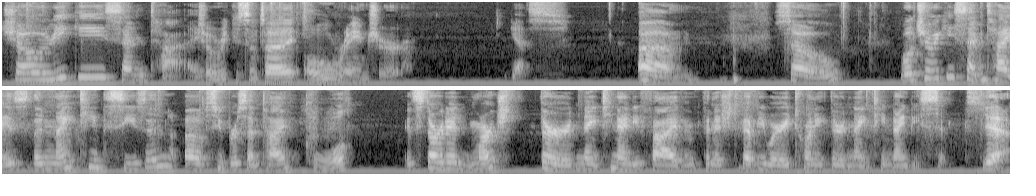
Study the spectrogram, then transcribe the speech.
Chouriki Sentai. Chouriki Sentai Ohranger? Yes. Um. So, well, Chouriki Sentai is the 19th season of Super Sentai. Cool. It started March 3rd, 1995, and finished February 23rd, 1996. Yeah.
